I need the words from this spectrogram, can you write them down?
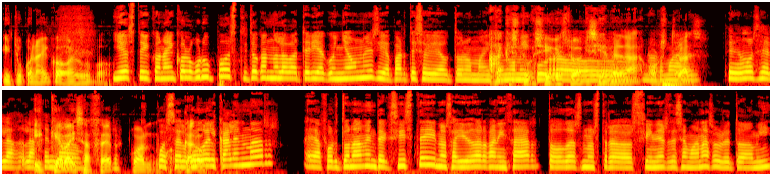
¿Y tú con Aiko, el grupo? Yo estoy con Aiko el grupo, estoy tocando la batería con Yaunes y aparte soy autónoma y ah, que tengo mi sí, que aquí, sí, es verdad. normal. ¡Ostras! Tenemos la, la ¿Y agenda... qué vais a hacer? cuando- Pues el claro, Google Calendar eh, afortunadamente existe y nos ayuda a organizar todos nuestros fines de semana, sobre todo a mí.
